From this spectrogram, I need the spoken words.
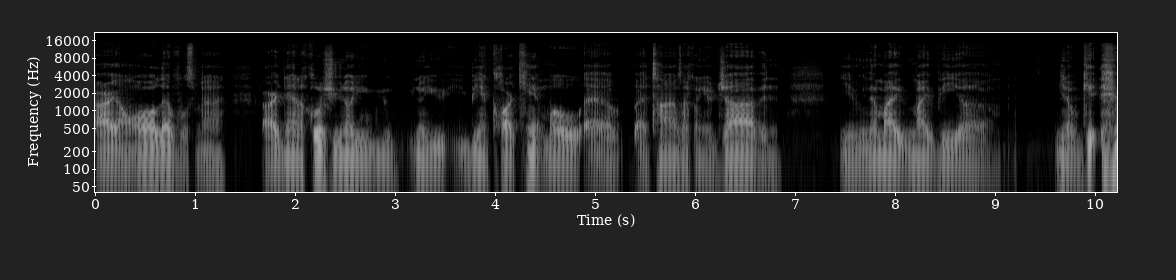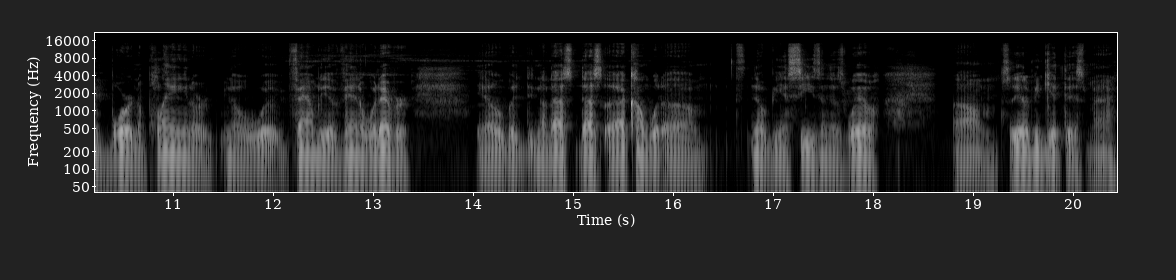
All right, on all levels, man. All right, then of course you know you you you know you you be in Clark Kent mode at, at times like on your job, and you, know might might be uh you know get bored in a plane or you know family event or whatever you know but you know that's that's uh, I come with um you know being seasoned as well um so yeah let me get this man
